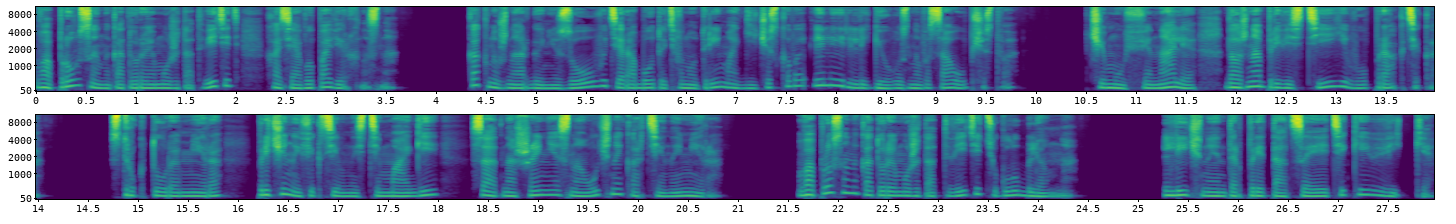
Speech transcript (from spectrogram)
Вопросы, на которые может ответить хотя бы поверхностно. Как нужно организовывать и работать внутри магического или религиозного сообщества? К чему в финале должна привести его практика? Структура мира, причины эффективности магии, соотношение с научной картиной мира. Вопросы, на которые может ответить углубленно. Личная интерпретация этики в.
